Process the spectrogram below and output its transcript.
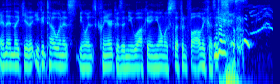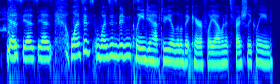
and then like you you can tell when it's, you know, when it's cleaner because then you walk in and you almost slip and fall because it's yes. so yes, yes, yes. Once it's once it's been cleaned, you have to be a little bit careful. Yeah, when it's freshly cleaned.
